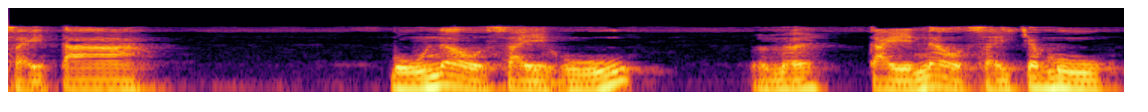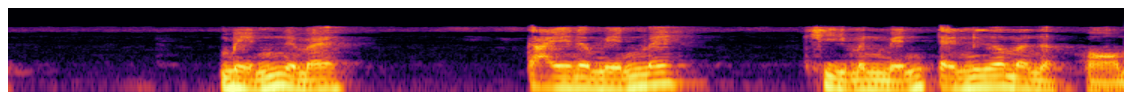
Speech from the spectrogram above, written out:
ใส่ตา หมูเน่าใส่หู เห็นไหมไก่เน่าใส่จมูก เหม็นเห็นไหมไก่น่ะเหม็นไหมขี่มันเหม็น แต่เนื้อมันน่ะหอม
